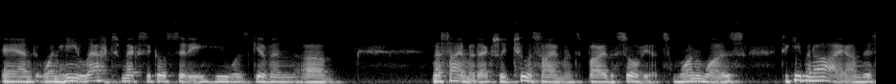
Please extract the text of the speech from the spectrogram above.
And when he left Mexico City, he was given um, an assignment, actually two assignments by the Soviets. One was to keep an eye on this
